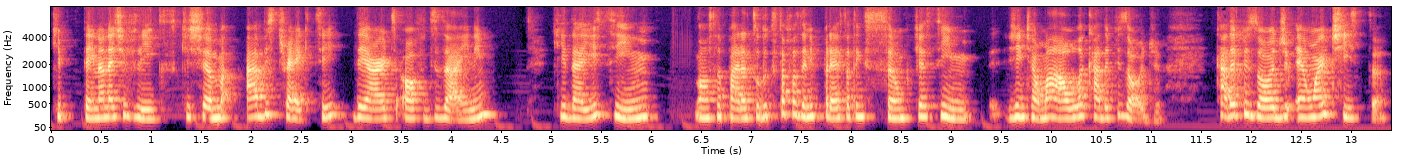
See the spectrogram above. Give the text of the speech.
que tem na Netflix, que chama Abstract, The Art of Design. Que daí sim, nossa, para tudo que você está fazendo e presta atenção, porque assim, gente, é uma aula cada episódio. Cada episódio é um artista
